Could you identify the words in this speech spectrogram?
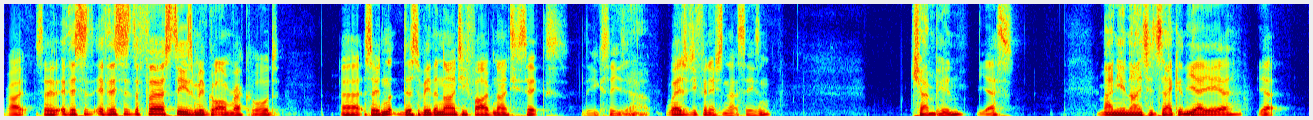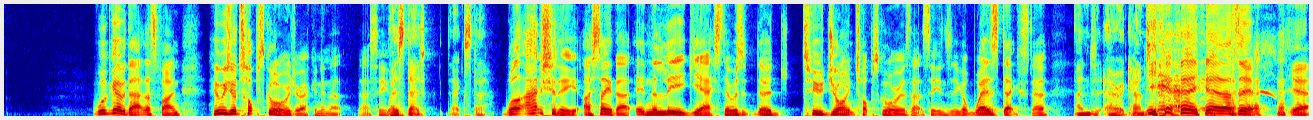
right? So if this is if this is the first season we've got on record, uh, so n- this will be the 95-96 league season. Yeah. Where did you finish in that season? Champion, Yes. Man United second. Yeah, yeah, yeah, yeah. We'll go with that. That's fine. Who was your top scorer? Do you reckon in that, that season? Where's Dex- Dexter? Well, actually, I say that in the league, yes, there was there were two joint top scorers that season. So you got Wes Dexter. And Eric Cantona. Yeah, yeah, that's it. yeah.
